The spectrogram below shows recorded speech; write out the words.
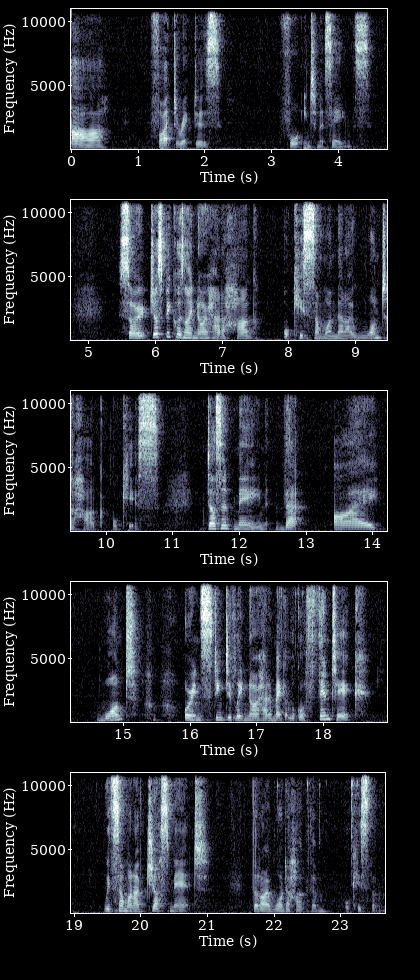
are fight directors for intimate scenes. So, just because I know how to hug or kiss someone that I want to hug or kiss doesn't mean that I want or instinctively know how to make it look authentic with someone I've just met that I want to hug them or kiss them.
